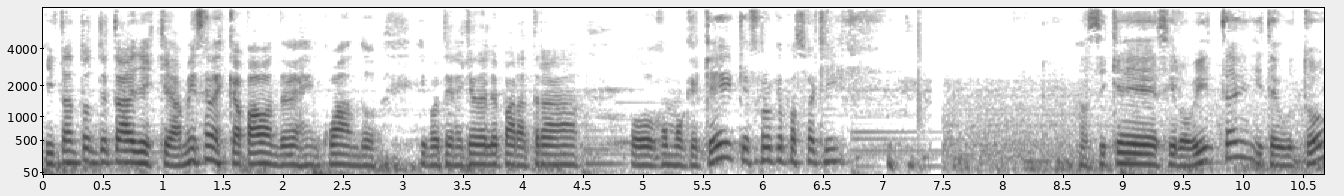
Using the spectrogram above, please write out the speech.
y tantos detalles que a mí se me escapaban de vez en cuando y pues tienes que darle para atrás o como que ¿qué? ¿Qué fue lo que pasó aquí? Así que si lo viste y te gustó,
